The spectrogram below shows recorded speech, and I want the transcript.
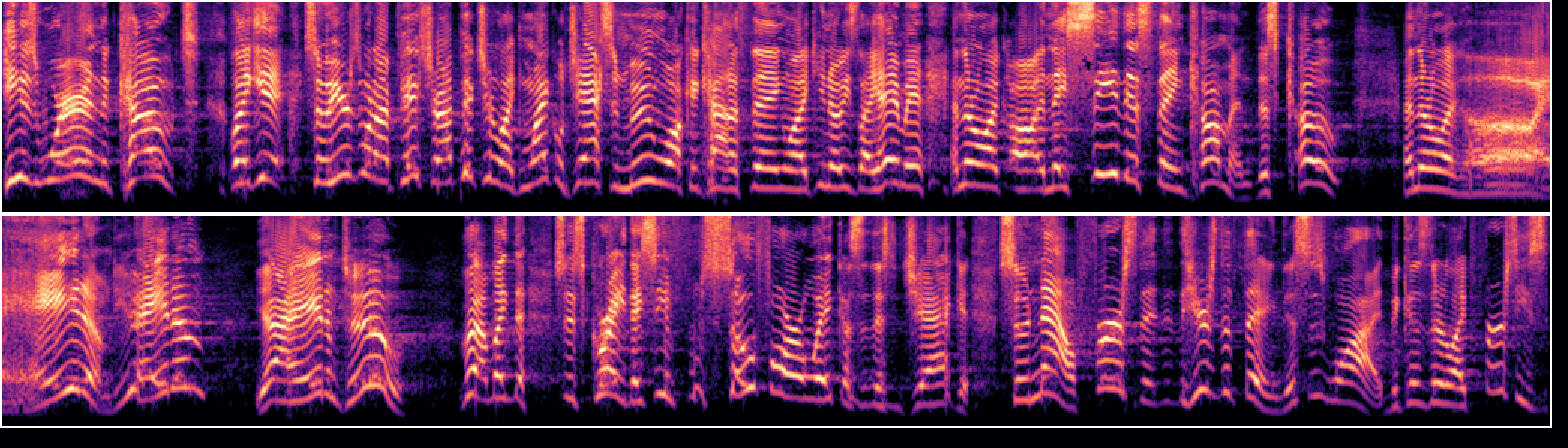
He's wearing the coat. Like, it, so here's what I picture. I picture like Michael Jackson moonwalking kind of thing. Like, you know, he's like, hey man, and they're like, oh, and they see this thing coming, this coat, and they're like, oh, I hate him. Do you hate him? Yeah, I hate him too. Like the, so it's great. They see him from so far away because of this jacket. So now, first, here's the thing. This is why. Because they're like, first, he's,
